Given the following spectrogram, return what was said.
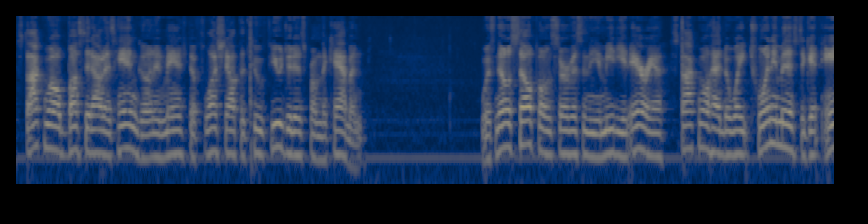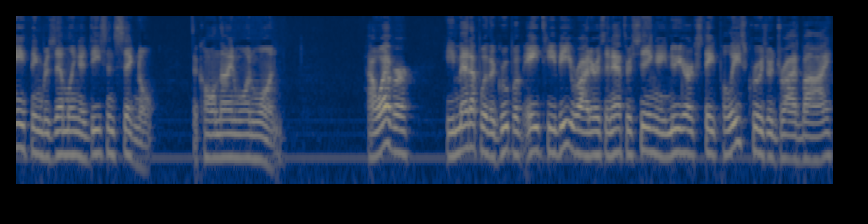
Stockwell busted out his handgun and managed to flush out the two fugitives from the cabin. With no cell phone service in the immediate area, Stockwell had to wait 20 minutes to get anything resembling a decent signal to call 911. However, he met up with a group of ATV riders, and after seeing a New York State police cruiser drive by,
